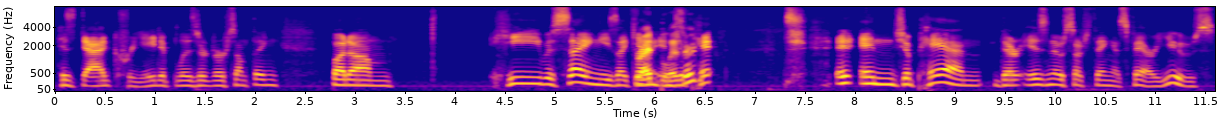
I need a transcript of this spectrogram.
his dad created Blizzard or something, but um, he was saying he's like Fred yeah, in Blizzard? Japan- in, in Japan, there is no such thing as fair use,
